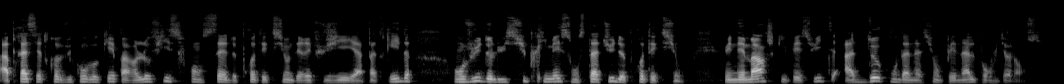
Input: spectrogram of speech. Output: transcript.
après s'être vu convoqué par l'Office français de protection des réfugiés et apatrides en vue de lui supprimer son statut de protection. Une démarche qui fait suite à deux condamnations pénales pour violence.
